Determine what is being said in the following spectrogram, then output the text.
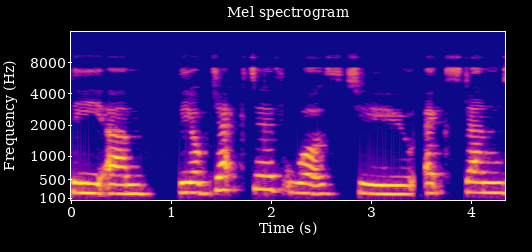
the um, the objective was to extend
